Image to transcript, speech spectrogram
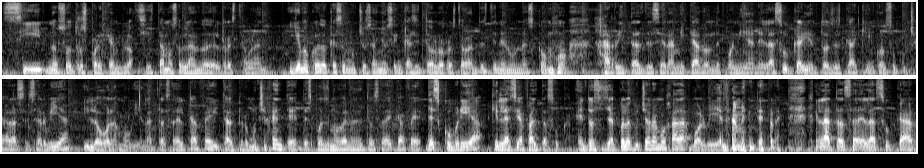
si nosotros, por ejemplo, si estamos hablando del restaurante, y yo me acuerdo que hace muchos años en casi todos los restaurantes tienen unas como jarritas de cerámica donde ponían el azúcar y entonces cada quien con su cuchara se servía y luego la movía en la taza del café y tal. Pero mucha gente, después de mover en la taza de café, descubría que le hacía falta azúcar. Entonces ya con la cuchara mojada volvían a meter en la taza del azúcar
